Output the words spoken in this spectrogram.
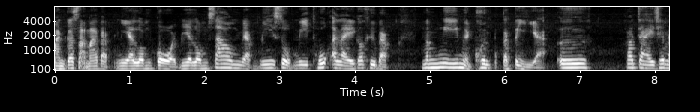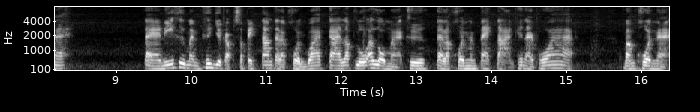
มันก็สามารถแบบมีอารมณ์โกรธมีอารมณ์เศร้าแบบมีสุขมีทุกข์อะไรก็คือแบบ มันมีเหมือนคนปกติอะ เออ เข้าใจใช่ไหม แต่นี้คือมันขึ้นอยู่กับสเปกตรัมแต่ละคนว่าการรับรู้อารมณ์อะคือ แต่ละคนมันแตกต่างแค่ไหนเพราะว่าบางคนน่ะ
